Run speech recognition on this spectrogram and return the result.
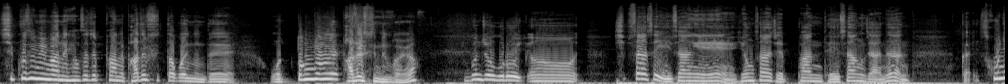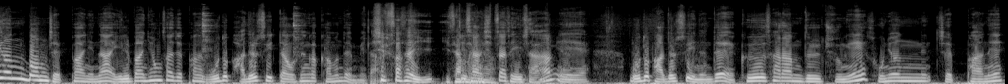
19세 미만의 형사 재판을 받을 수 있다고 했는데 어떤 경우에 받을 수 있는 거예요? 기본적으로 어 14세 이상의 형사 재판 대상자는 그러니까 소년범 재판이나 일반 형사 재판을 모두 받을 수 있다고 생각하면 됩니다. 14세 이, 이상 이상 14세 이상 예, 예. 모두 받을 수 있는데 그 사람들 중에 소년 재판의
